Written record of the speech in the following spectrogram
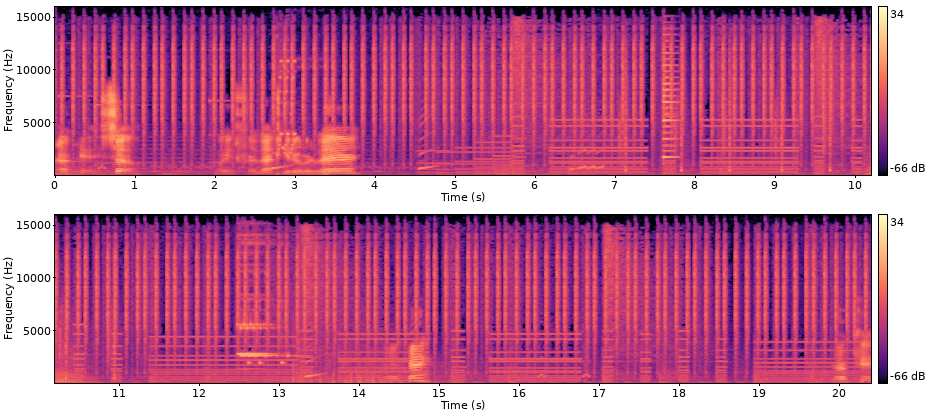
Okay, so, wait for that to get over there. Okay. Okay.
